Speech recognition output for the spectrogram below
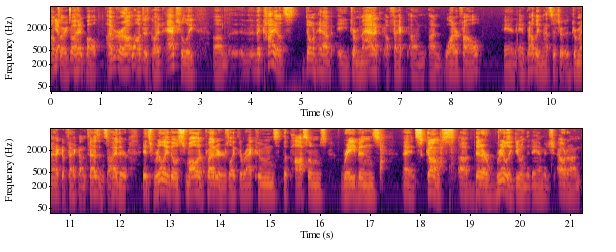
I'm yep. sorry. Go ahead, Paul. I, or I'll, I'll, just go ahead. Actually, um, the coyotes don't have a dramatic effect on on waterfowl. And, and probably not such a dramatic effect on pheasants either. It's really those smaller predators like the raccoons, the possums, ravens, and skunks uh, that are really doing the damage out on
